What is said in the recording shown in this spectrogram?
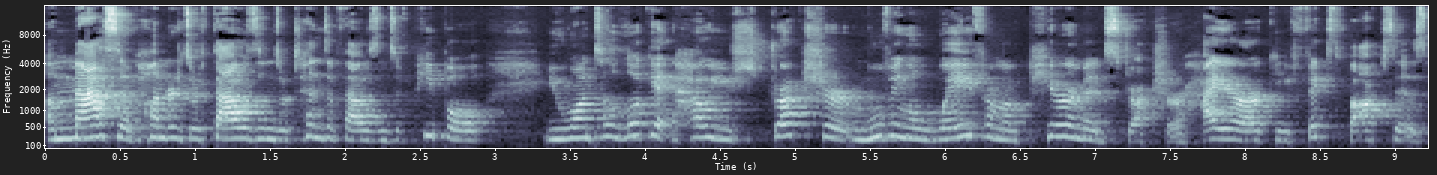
a massive hundreds or thousands or tens of thousands of people. You want to look at how you structure moving away from a pyramid structure hierarchy fixed boxes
